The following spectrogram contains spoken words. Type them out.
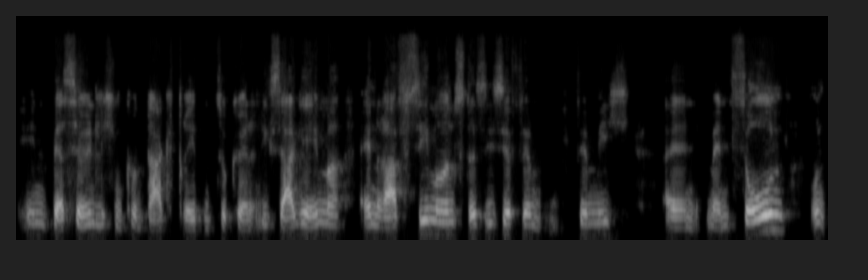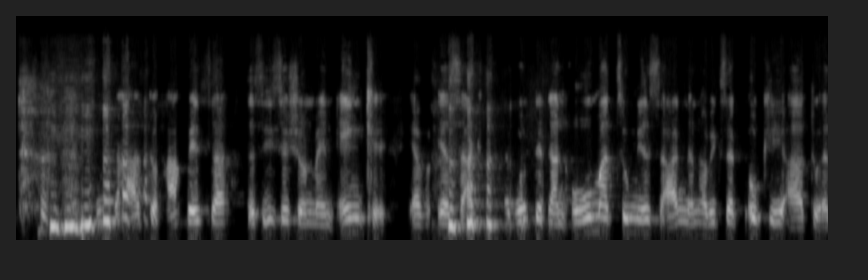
in persönlichen Kontakt treten zu können. Ich sage immer, ein Ralf Simons, das ist ja für, für mich ein, mein Sohn und, und Arthur Abesser, das ist ja schon mein Enkel. Er, er sagt, er wollte dann Oma zu mir sagen, dann habe ich gesagt, okay Arthur,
